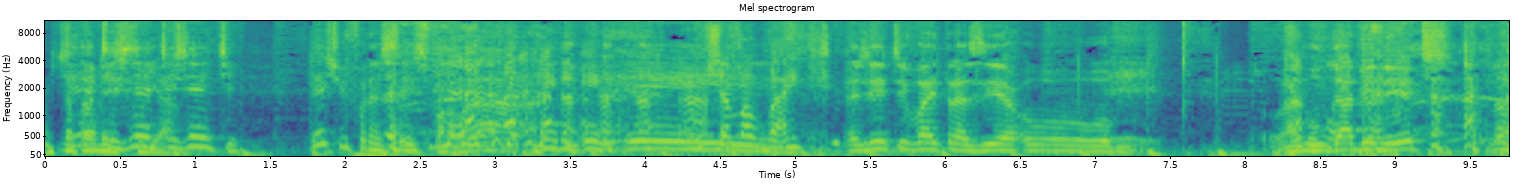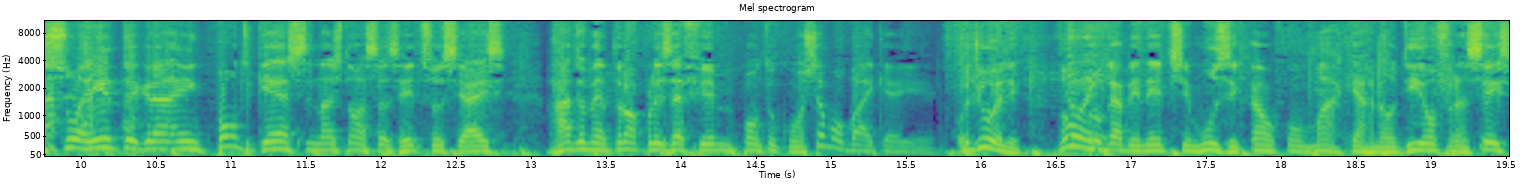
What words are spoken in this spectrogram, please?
Gente, travessia. gente, gente, deixa o francês falar. Chama o bike. A gente vai trazer o, o gabinete na sua íntegra em podcast nas nossas redes sociais, radiometrópolisfm.com. Chama o bike aí. Ô, Julie, vamos Oi. pro gabinete musical com o Marc Arnoldi, o francês,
